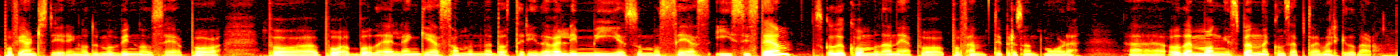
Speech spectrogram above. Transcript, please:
på, fjernstyring, og du må begynne å se på, på, på, både LNG sammen med batteri. Det er veldig mye som må ses i system. Skal du komme deg ned på, på 50 %-målet. Eh, og det er mange spennende konsepter i markedet der, da.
